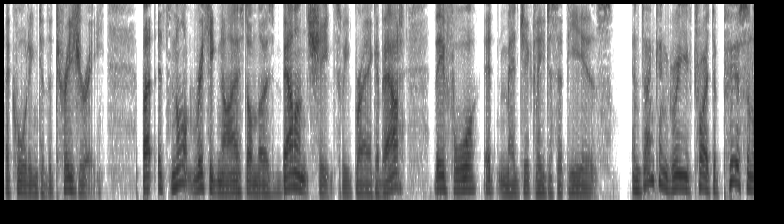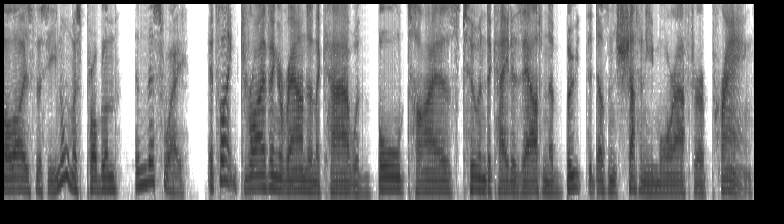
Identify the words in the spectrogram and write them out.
according to the Treasury. But it's not recognised on those balance sheets we brag about, therefore, it magically disappears. And Duncan Grieve tried to personalise this enormous problem in this way. It's like driving around in a car with bald tyres, two indicators out, and a boot that doesn't shut anymore after a prang.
